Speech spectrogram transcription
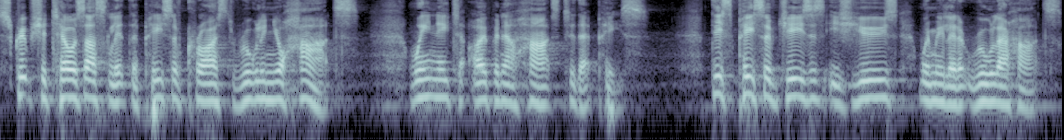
Scripture tells us, let the peace of Christ rule in your hearts. We need to open our hearts to that peace. This peace of Jesus is used when we let it rule our hearts.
